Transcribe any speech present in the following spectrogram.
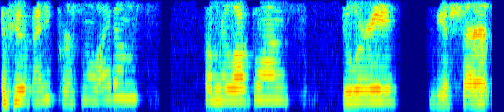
if you have any personal items from your loved ones, jewelry, be a shirt,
